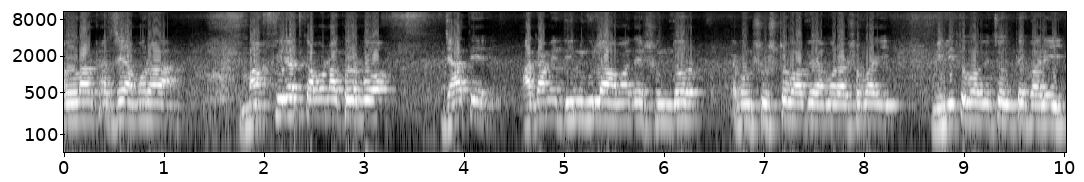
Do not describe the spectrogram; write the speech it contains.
আল্লাহর কাছে আমরা মাগফিরাত কামনা করব যাতে আগামী দিনগুলো আমাদের সুন্দর এবং সুষ্ঠুভাবে আমরা সবাই মিলিতভাবে চলতে পারি।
